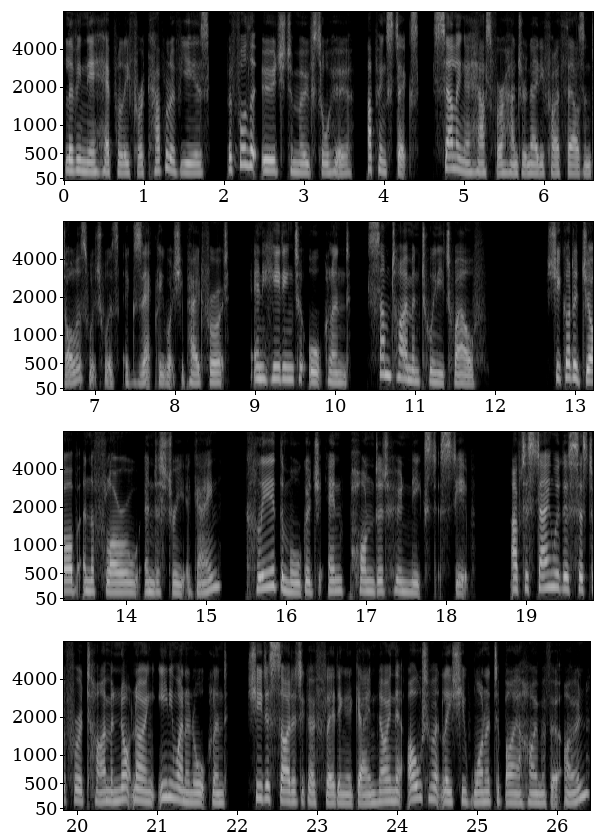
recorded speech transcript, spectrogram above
living there happily for a couple of years before the urge to move saw her upping sticks, selling her house for $185,000, which was exactly what she paid for it, and heading to Auckland sometime in 2012. She got a job in the floral industry again, cleared the mortgage, and pondered her next step. After staying with her sister for a time and not knowing anyone in Auckland, she decided to go flatting again, knowing that ultimately she wanted to buy a home of her own.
